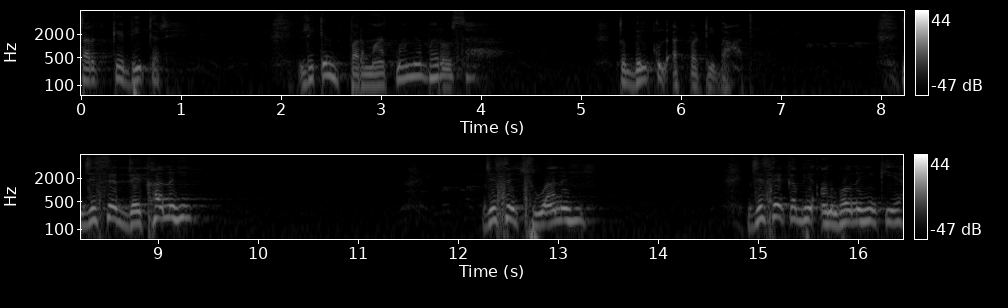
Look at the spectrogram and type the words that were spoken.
तर्क के भीतर है, लेकिन परमात्मा में भरोसा तो बिल्कुल अटपटी बात है। जिसे देखा नहीं, जिसे छुआ नहीं, जिसे कभी अनुभव नहीं किया,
